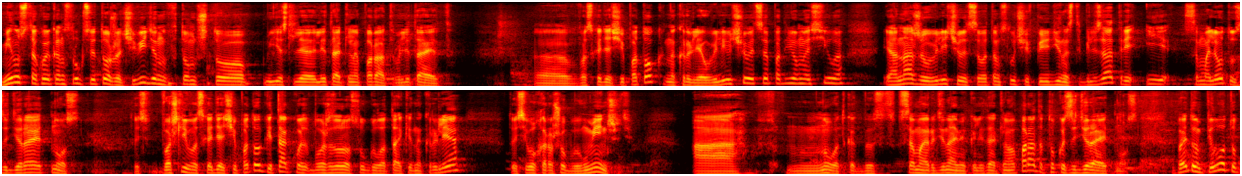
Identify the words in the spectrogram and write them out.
Минус такой конструкции тоже очевиден в том, что если летательный аппарат вылетает э, восходящий поток, на крыле увеличивается подъемная сила, и она же увеличивается в этом случае впереди на стабилизаторе, и самолету задирает нос. То есть вошли восходящий поток, и так возрос угол атаки на крыле, то есть его хорошо бы уменьшить. А ну вот как бы сама аэродинамика летательного аппарата только задирает нос. Поэтому пилоту,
